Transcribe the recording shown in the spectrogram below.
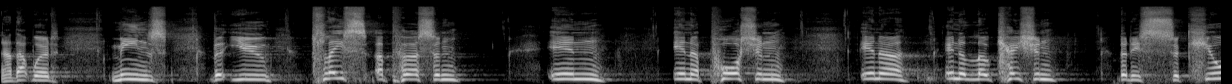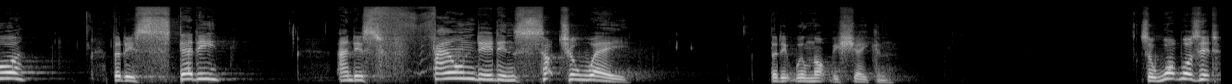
Now, that word means that you place a person in, in a portion, in a, in a location that is secure that is steady and is founded in such a way that it will not be shaken. So, what was it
